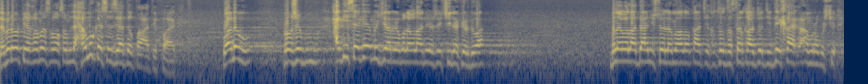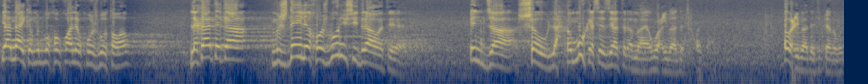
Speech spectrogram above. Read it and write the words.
لەبەرەوە پێغەمە سڵسم لە هەموو کەسە زیاتر تاعاتی خوا کرد وا نەبوو ڕۆژێ حەدیسەکەی بجێڕێ بڵێ وڵا نوێژەی چی نەکردووە بڵێ وڵا دانیشتۆ لە ماڵەوە قاچی خۆ دەسەر قاتۆتی دەی خای ئەمڕۆ مشتی یان نایکە من بۆ خۆم خوا لێم خۆش بۆ تەواو لە کاتێکە مژدەی لێ خۆشببوونیشی دراوەتێ اینجا شەو لە هەموو کەسێ زیاتر ئەمایە بۆ عیبادەتی خۆتان ئەو عیبادەتی پێغەمبەر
